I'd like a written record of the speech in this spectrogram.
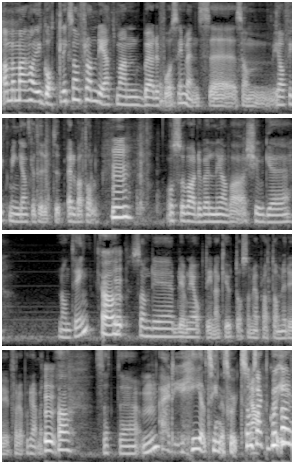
ja men man har ju gått liksom från det att man började få sin mens eh, som jag fick min ganska tidigt, typ 11-12. Mm. Och så var det väl när jag var 20 någonting. Ja. Som det blev när jag åkte in akut då som jag pratade om i det förra programmet. Ja. Så att, eh, mm. Nej, det är helt sinnessjukt. Som Ja. sagt, gå varför in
